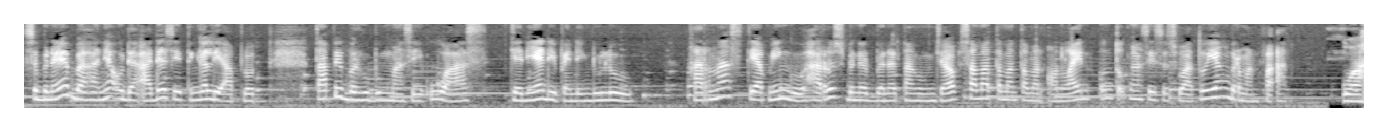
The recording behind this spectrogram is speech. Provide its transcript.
Sebenarnya bahannya udah ada sih, tinggal di-upload. Tapi berhubung masih UAS, jadinya dipending dulu. Karena setiap minggu harus benar-benar tanggung jawab sama teman-teman online untuk ngasih sesuatu yang bermanfaat. Wah,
